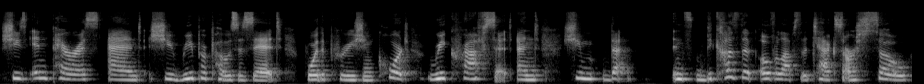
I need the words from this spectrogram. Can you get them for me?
she's in paris and she reproposes it for the parisian court recrafts it. And she that because the overlaps of the texts are so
